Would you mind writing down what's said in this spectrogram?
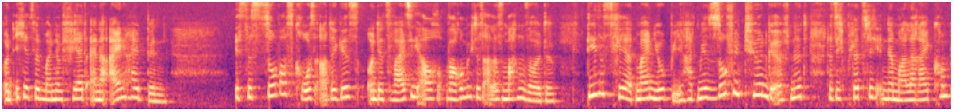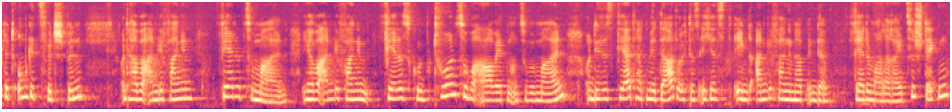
und ich jetzt mit meinem Pferd eine Einheit bin, ist es so was Großartiges und jetzt weiß ich auch, warum ich das alles machen sollte. Dieses Pferd, mein Juppie, hat mir so viele Türen geöffnet, dass ich plötzlich in der Malerei komplett umgezwitscht bin und habe angefangen, Pferde zu malen. Ich habe angefangen, Pferdeskulpturen zu bearbeiten und zu bemalen. Und dieses Pferd hat mir dadurch, dass ich jetzt eben angefangen habe, in der Pferdemalerei zu stecken,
